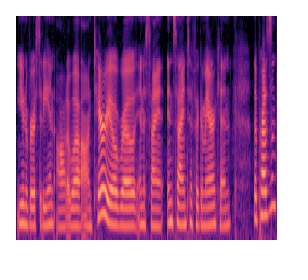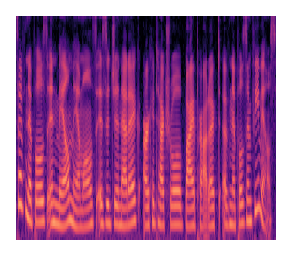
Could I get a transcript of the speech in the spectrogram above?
University in Ottawa, Ontario, wrote in, a sci- in Scientific American, the presence of nipples in male mammals is a genetic architectural byproduct of nipples in females.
